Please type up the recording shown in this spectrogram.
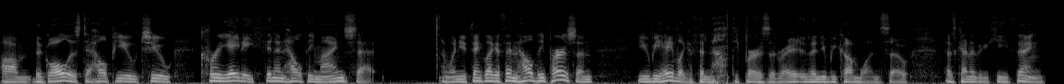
Um, the goal is to help you to create a thin and healthy mindset. And when you think like a thin healthy person, you behave like a thin healthy person, right? And then you become one. So that's kind of the key thing.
